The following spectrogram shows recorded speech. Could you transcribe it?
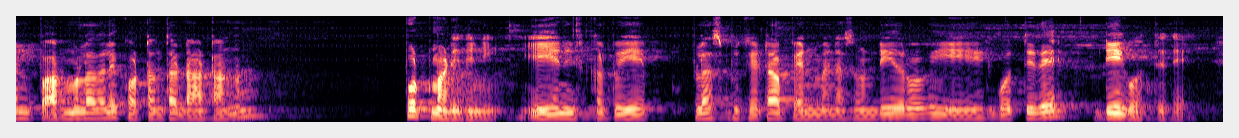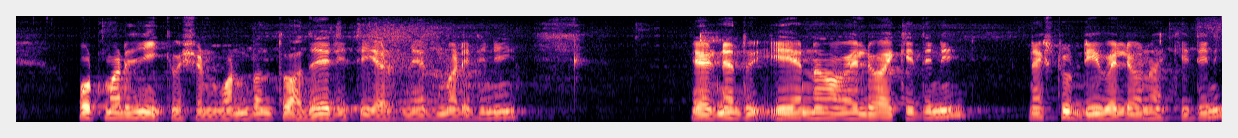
ಎನ್ ಫಾರ್ಮುಲಾದಲ್ಲಿ ಕೊಟ್ಟಂಥ ಡಾಟಾನ ಪುಟ್ ಮಾಡಿದ್ದೀನಿ. A n equal to a plus bracket of n minus one d ಇದ್ರೊಳಗೆ ಎ ಗೊತ್ತಿದೆ, ಡಿ ಗೊತ್ತಿದೆ. ಪುಟ್ ಮಾಡಿದ್ದೀನಿ ಇಕ್ವೇಷನ್ ಒನ್ ಬಂತು, ಅದೇ ರೀತಿ ಎರಡನೇದು ಮಾಡಿದ್ದೀನಿ. ಎರಡನೇದು ಎನ ವ್ಯಾಲ್ಯೂ ಹಾಕಿದ್ದೀನಿ. ನೆಕ್ಸ್ಟು ಡಿ ವ್ಯಾಲ್ಯೂನ ಹಾಕಿದ್ದೀನಿ.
